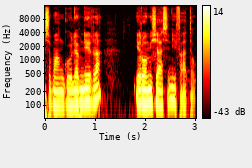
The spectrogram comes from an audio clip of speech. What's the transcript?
asumaan goolabneerra. Yeroo mishaa isiniif haa ta'u.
